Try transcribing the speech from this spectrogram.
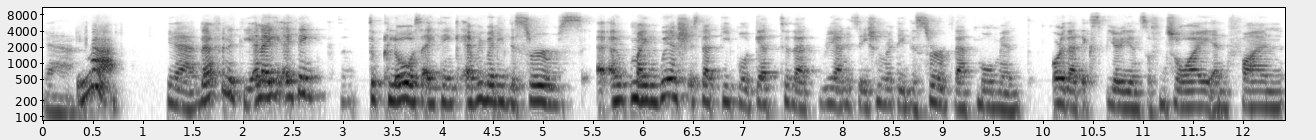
yeah, yeah, yeah, definitely. And I, I think to close, I think everybody deserves. Uh, my wish is that people get to that realization where they deserve that moment or that experience of joy and fun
